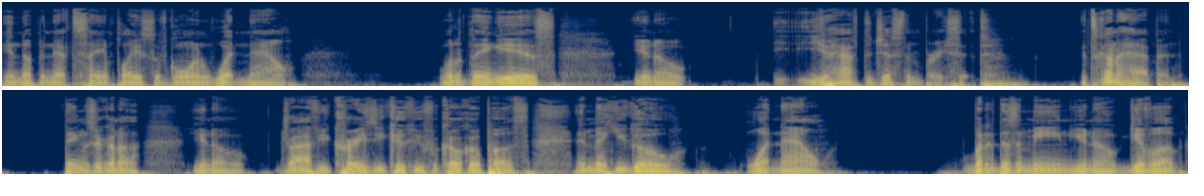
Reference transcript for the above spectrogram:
end up in that same place of going, what now? Well, the thing is, you know, you have to just embrace it. It's gonna happen. Things are gonna, you know, drive you crazy, cuckoo for cocoa puffs, and make you go, what now? But it doesn't mean, you know, give up,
